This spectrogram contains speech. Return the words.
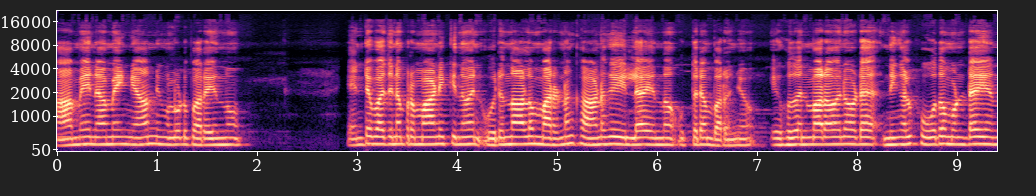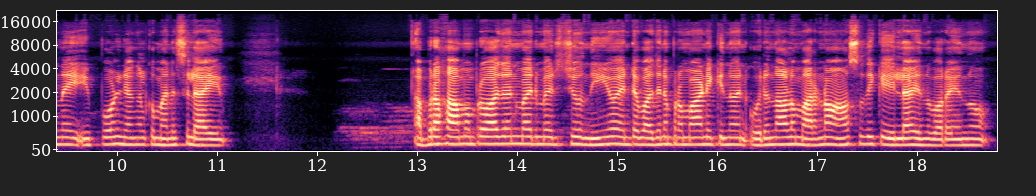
ആമേനാമേ ഞാൻ നിങ്ങളോട് പറയുന്നു എന്റെ വചനം പ്രമാണിക്കുന്നവൻ ഒരു നാളും മരണം കാണുകയില്ല എന്ന് ഉത്തരം പറഞ്ഞു. യഹൂദന്മാർ അവനോട് നിങ്ങൾ ഭൂതമുണ്ട് എന്ന് ഇപ്പോൾ ഞങ്ങൾക്ക് മനസ്സിലായി. അബ്രഹാമും പ്രവാചകന്മാരും മരിച്ചു. നീയോ എന്റെ വചനം പ്രമാണിക്കുന്നവൻ ഒരു നാളും മരണം ആസ്വദിക്കയില്ല എന്ന് പറയുന്നു.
